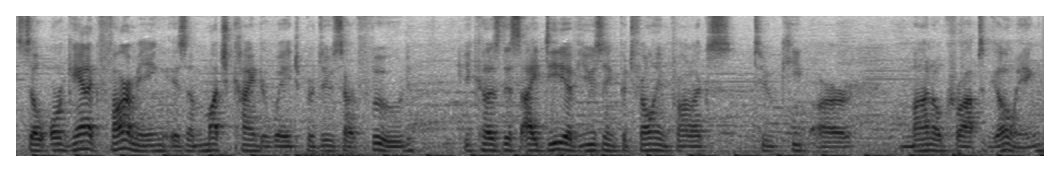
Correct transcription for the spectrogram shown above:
so, organic farming is a much kinder way to produce our food because this idea of using petroleum products to keep our monocrops going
